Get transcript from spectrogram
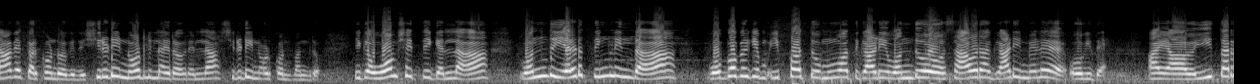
ನಾವೇ ಕರ್ಕೊಂಡು ಹೋಗಿದ್ವಿ. ಶಿರಡಿ ನೋಡಲಿಲ್ಲ ಇರೋರೆಲ್ಲ, ಶಿರಡಿ ನೋಡ್ಕೊಂಡು ಬಂದರು. ಈಗ ಓಂ ಶಕ್ತಿಗೆಲ್ಲ ಒಂದು ಎರಡು ತಿಂಗಳಿಂದ ಒಬ್ಬೊಬ್ಬರಿಗೆ ಇಪ್ಪತ್ತು, ಮೂವತ್ತು ಗಾಡಿ, ಒಂದು ಸಾವಿರ ಗಾಡಿ ಮೇಲೆ ಹೋಗಿದೆ. ಈ ಥರ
